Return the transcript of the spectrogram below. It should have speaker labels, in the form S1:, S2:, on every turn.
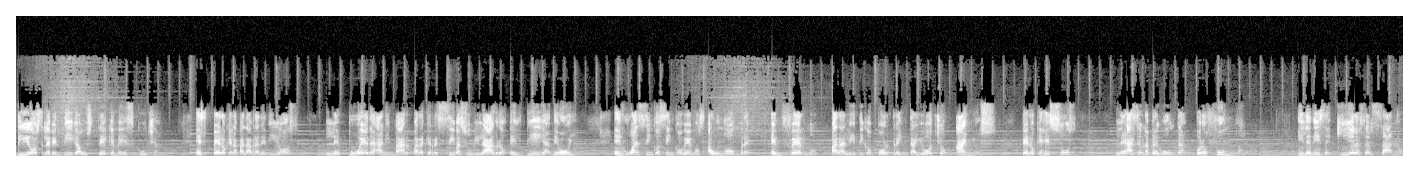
S1: Dios le bendiga a usted que me escucha. Espero que la palabra de Dios le pueda animar para que reciba su milagro el día de hoy. En Juan 5:5 vemos a un hombre enfermo, paralítico por 38 años, pero que Jesús le hace una pregunta profunda y le dice, ¿quieres ser sano?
